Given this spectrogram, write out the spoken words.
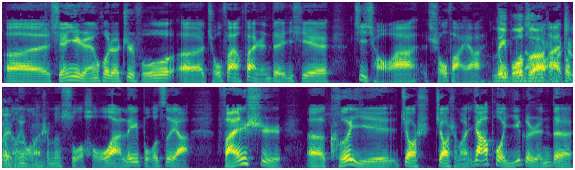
呃嫌疑人或者制服呃囚犯犯人的一些技巧啊手法呀，勒脖子啊都不能用了，什么锁喉啊勒脖子呀，凡是。呃，可以叫叫什么压迫一个人的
